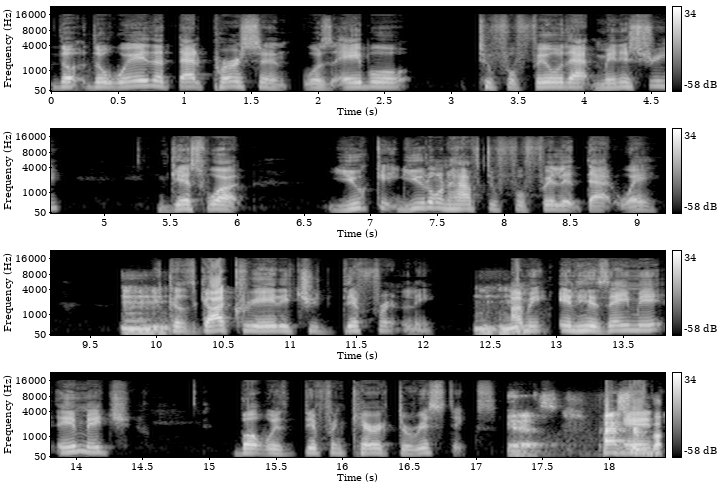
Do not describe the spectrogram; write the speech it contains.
the the way that that person was able to fulfill that ministry, guess what? You can, you don't have to fulfill it that way Mhm. because God created you differently. Mhm. I mean, in His ima- image, but with different characteristics. Yes, Pastor. And- both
